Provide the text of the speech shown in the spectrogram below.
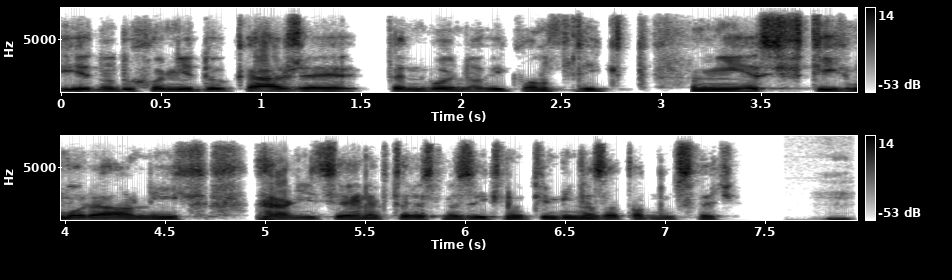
jednoducho nedokáže ten vojnový konflikt niesť v tých morálnych hraniciach, na ktoré sme zvyknutí my na západnom svete. Hm.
